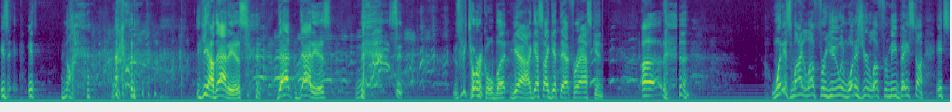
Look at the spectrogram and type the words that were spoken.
Is it, it no, not good. Yeah, that is. That that is. It's rhetorical, but yeah, I guess I get that for asking. Uh, what is my love for you and what is your love for me based on? It's,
